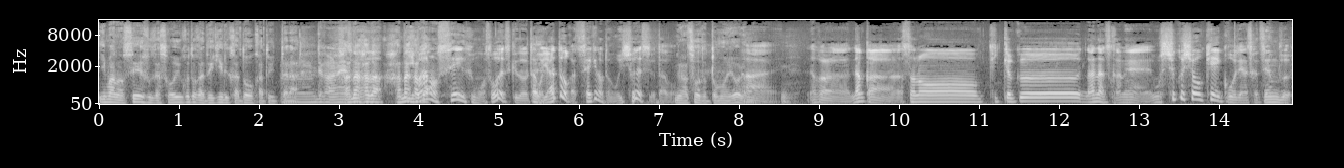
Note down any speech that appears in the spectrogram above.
今の政府がそういうことができるかどうかといったら、うんだからね甚だ甚だ。今の政府もそうですけど多分野党が政権のとも一緒ですよ多分。いやそうだと思うよ俺も、はい、だから、なんか、その、結局、なんなんですかね、もう縮小傾向じゃないですか、全部。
